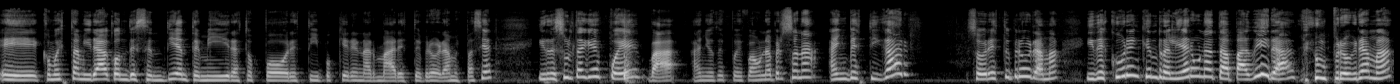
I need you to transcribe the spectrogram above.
eh, como esta mirada condescendiente, mira, estos pobres tipos quieren armar este programa espacial. Y resulta que después, va, años después, va una persona a investigar sobre este programa y descubren que en realidad era una tapadera de un programa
